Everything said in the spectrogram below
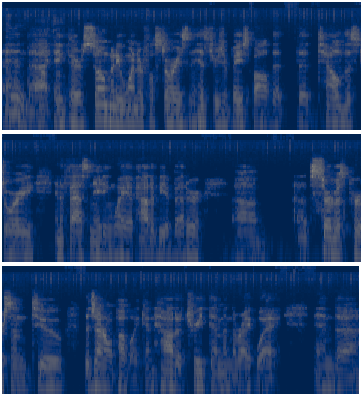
And uh, I think there's so many wonderful stories in the histories of baseball that that tell the story in a fascinating way of how to be a better um, service person to the general public and how to treat them in the right way. And uh,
